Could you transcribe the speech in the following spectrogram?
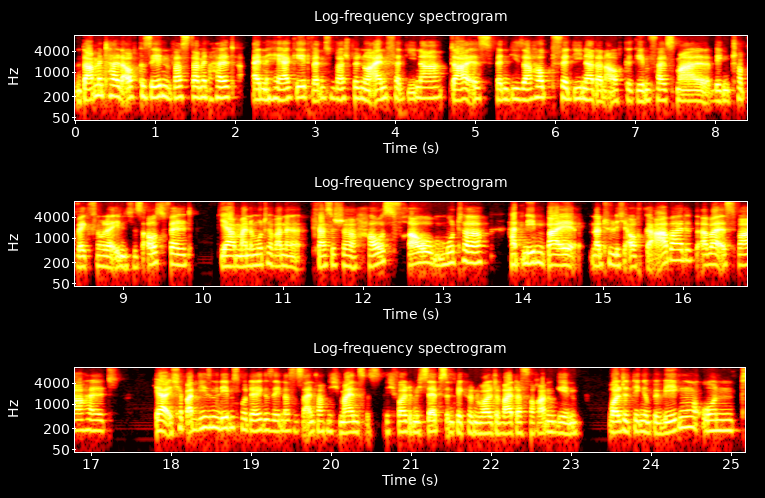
damit halt auch gesehen, was damit halt einhergeht, wenn zum Beispiel nur ein Verdiener da ist, wenn dieser Hauptverdiener dann auch gegebenenfalls mal wegen Jobwechsel oder ähnliches ausfällt. Ja, meine Mutter war eine klassische Hausfrau, Mutter, hat nebenbei natürlich auch gearbeitet, aber es war halt, ja, ich habe an diesem Lebensmodell gesehen, dass es einfach nicht meins ist. Ich wollte mich selbst entwickeln, wollte weiter vorangehen, wollte Dinge bewegen und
